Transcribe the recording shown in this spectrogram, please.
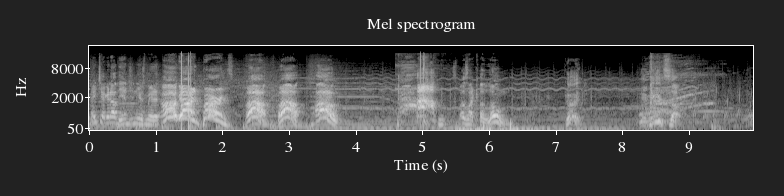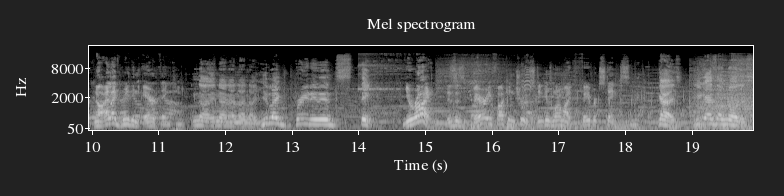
Hey, check it out. The engineers made it. Oh god, it burns! Oh! Oh! Oh! smells like cologne. Good. You need some. No, I like breathing air, thank you. No, no, no, no, no. You like breathing in stink. You're right. This is very fucking true. Stink is one of my favorite stinks. Guys, you guys don't know this.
